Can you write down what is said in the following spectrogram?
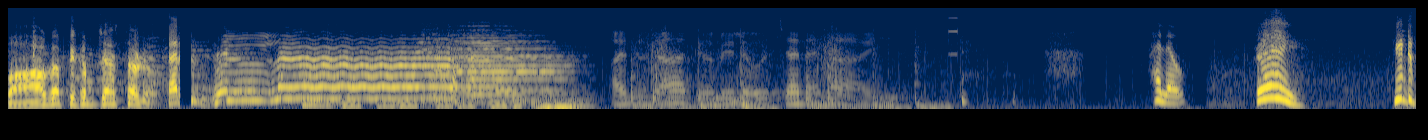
బాగా పికప్ చేస్తాడు. హలో. ఏయ్, ఏంటి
